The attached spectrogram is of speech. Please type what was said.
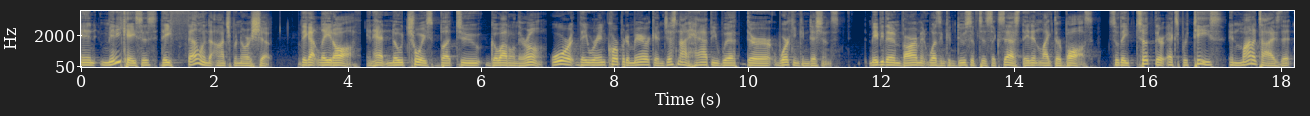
In many cases, they fell into entrepreneurship they got laid off and had no choice but to go out on their own. Or they were in corporate America and just not happy with their working conditions. Maybe the environment wasn't conducive to success. They didn't like their boss. So they took their expertise and monetized it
